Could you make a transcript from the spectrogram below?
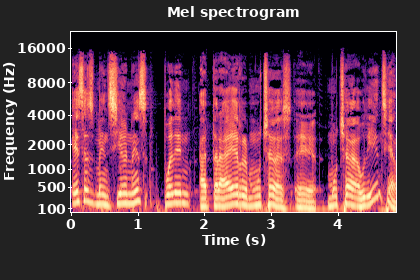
esas menciones pueden atraer muchas, eh, mucha audiencia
